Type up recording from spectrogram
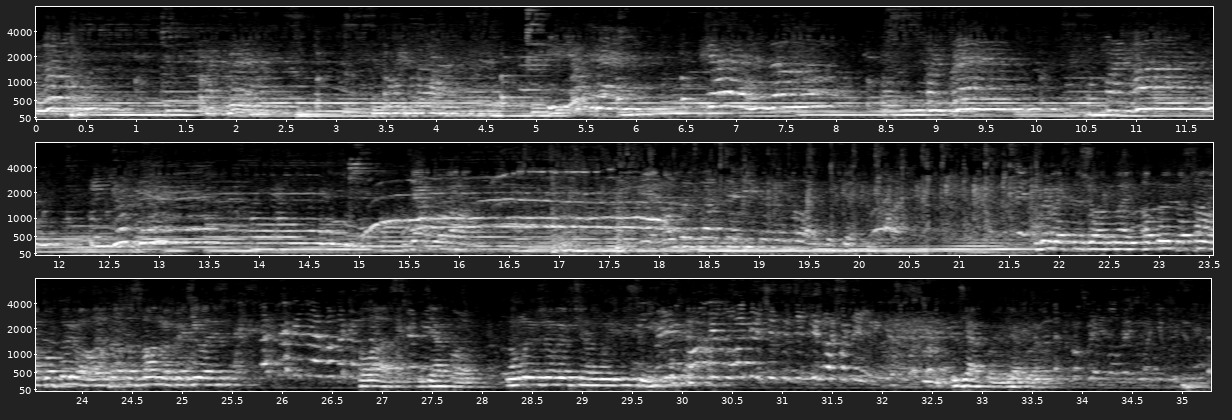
Ну, Вибачте, що одно і те саме повторював, але просто з вами хотілося Клас, дякую. Ну ми вже вивчили мої пісні. Дякую, дякую.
